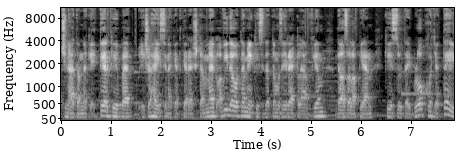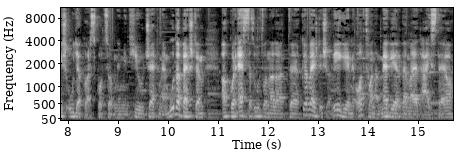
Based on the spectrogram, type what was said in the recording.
csináltam neki egy térképet, és a helyszíneket kerestem meg. A videót nem én készítettem, az egy reklámfilm, de az alapján készült egy blog, hogyha te is úgy akarsz kocogni, mint Hugh Jackman Budapesten, akkor ezt az útvonalat kövesd, és a végén ott van a megérdemelt Ice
